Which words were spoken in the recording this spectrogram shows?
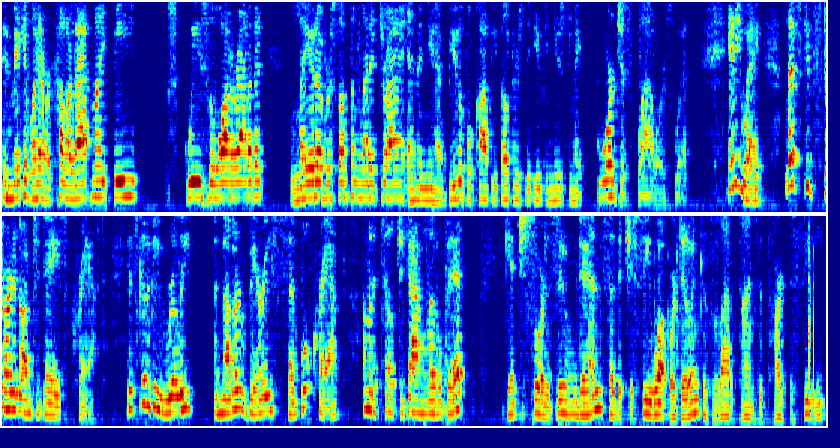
and make it whatever color that might be. Squeeze the water out of it, lay it over something, let it dry, and then you have beautiful coffee filters that you can use to make gorgeous flowers with. Anyway, let's get started on today's craft. It's going to be really another very simple craft. I'm going to tilt you down a little bit, get you sort of zoomed in so that you see what we're doing, because a lot of times it's hard to see.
